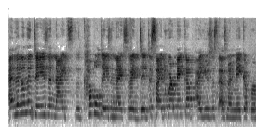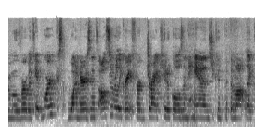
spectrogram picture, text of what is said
And then on the days and nights, the couple days and nights that I did decide to wear makeup, I use this as my makeup remover. With it works wonders and it's also really great for dry cuticles and hands. You can put them on, like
